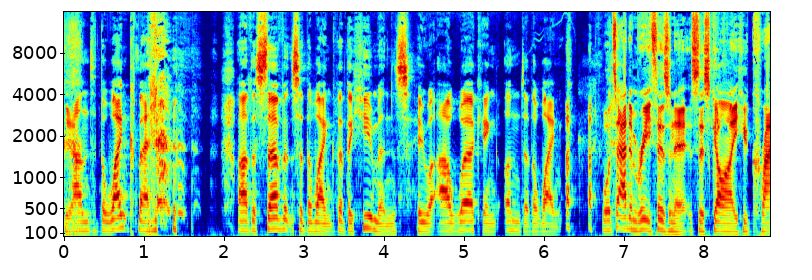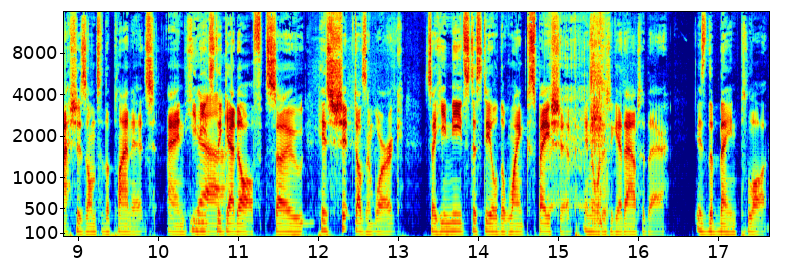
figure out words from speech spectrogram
Yeah. and the wank men are the servants of the wank they're the humans who are working under the wank Well, it's Adam Reith, isn't it? It's this guy who crashes onto the planet and he needs to get off. So his ship doesn't work. So he needs to steal the Wank spaceship in order to get out of there, is the main plot.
